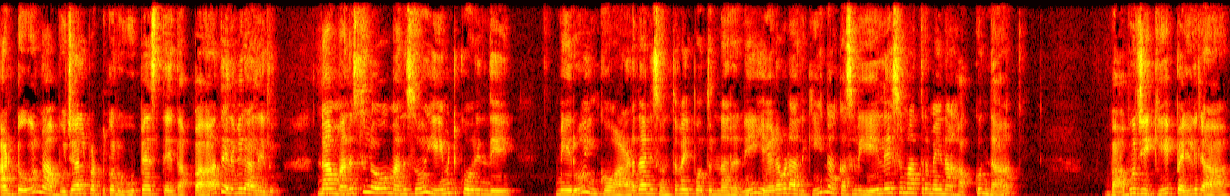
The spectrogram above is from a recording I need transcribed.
అంటూ నా భుజాలు పట్టుకొని ఊపేస్తే తప్ప తెలివి రాలేదు. నా మనసులో మనసు ఏమిటి కోరింది? మీరు ఇంకో ఆడదాని సొంతమైపోతున్నారని ఏడవడానికి నాకు అసలు ఏ లేశమాత్రమైన హక్కుందా? బాబూజీకి పెళ్ళిరా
